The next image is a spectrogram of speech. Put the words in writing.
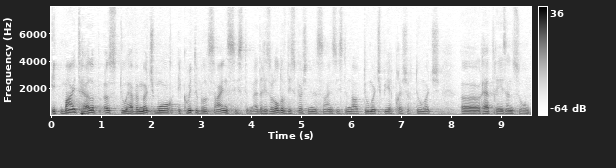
it might help us to have a much more equitable science system. Uh, there is a lot of discussion in the science system now, too much peer pressure, too much uh, rat race and so on.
